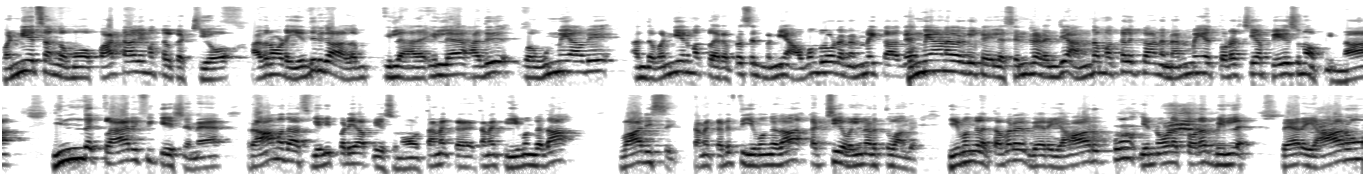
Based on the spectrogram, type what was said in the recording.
வன்னியர் சங்கமோ பாட்டாளி மக்கள் கட்சியோ அதனோட எதிர்காலம் இல்ல இல்ல அது உண்மையாவே அந்த வன்னியர் மக்களை ரெப்ரசென்ட் பண்ணி அவங்களோட நன்மைக்காக உண்மையானவர்கள் கையில சென்றடைஞ்சு அந்த மக்களுக்கான நன்மையை தொடர்ச்சியா பேசணும் அப்படின்னா இந்த கிளாரிஃபிகேஷனை ராமதாஸ் வெளிப்படையா பேசணும். தனக்கு தனக்கு இவங்க தான் வாரிசு. தனக்கு அடுத்து இவங்க தான் கட்சியை வழிநடத்துவாங்க. இவங்களை தவிர வேற யாருக்கும் என்னோட தொடர்பு இல்லை. வேற யாரும்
